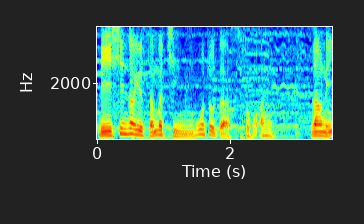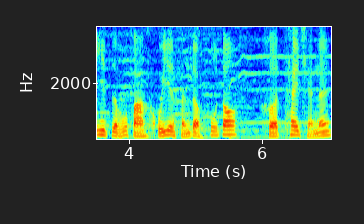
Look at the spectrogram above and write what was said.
你心中有什么紧握住的所爱，让你一直无法回应神的呼召和差遣呢？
